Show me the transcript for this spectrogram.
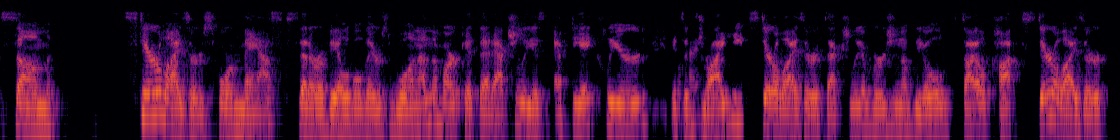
some sterilizers for masks that are available. There's one on the market that actually is FDA cleared. It's Okay. a dry heat sterilizer. It's actually a version of the old style Cox sterilizer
